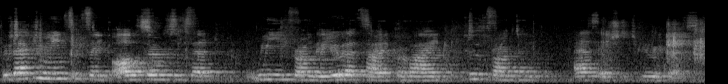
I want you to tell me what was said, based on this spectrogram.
which actually means it's like all the services that we from the EUDAT side provide to the front end as HTTP requests.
